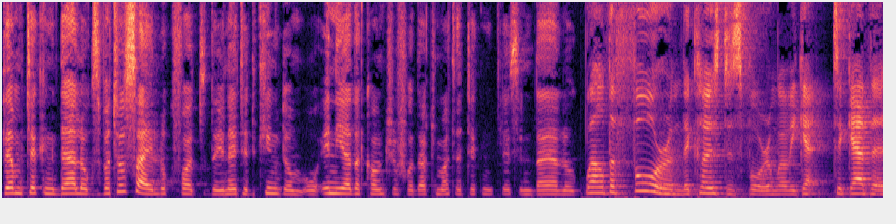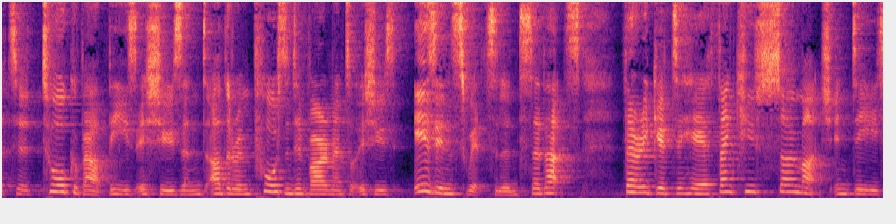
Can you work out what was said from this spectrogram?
them taking dialogues, but also I look forward to the United Kingdom or any other country for that matter taking place in dialogue. Well, the forum, the Klosters Forum, where we get together to talk about these issues and other important environmental issues, is in Switzerland. So that's very good to hear. Thank you so much indeed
